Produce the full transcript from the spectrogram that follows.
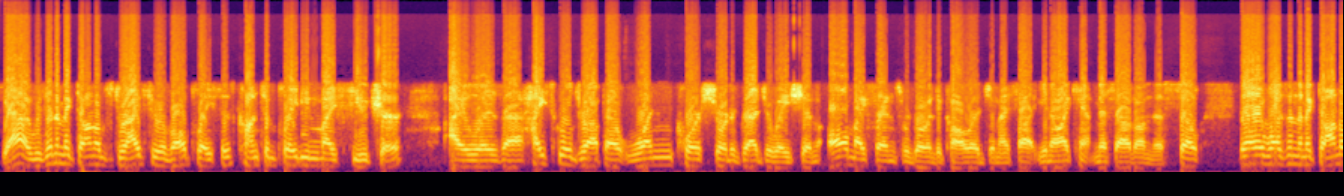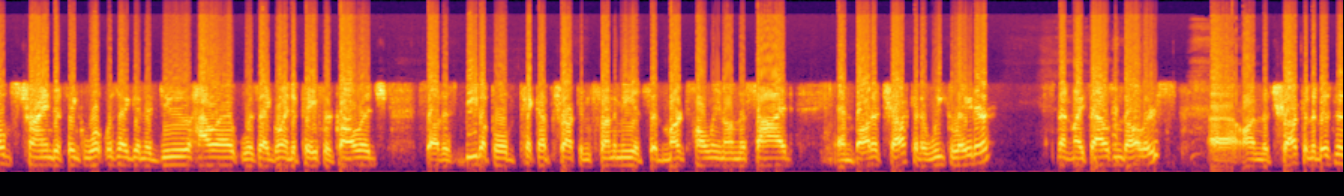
Yeah, I was in a McDonald's drive-through of all places, contemplating my future. I was a high school dropout, one course short of graduation. All my friends were going to college, and I thought, you know, I can't miss out on this. So there I was in the McDonald's trying to think, what was I going to do? How was I going to pay for college? Saw this beat up old pickup truck in front of me. It said Mark's Hauling on the side, and bought a truck. And a week later, spent my thousand dollars uh, on the truck and the business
